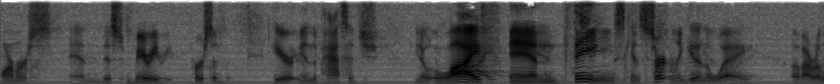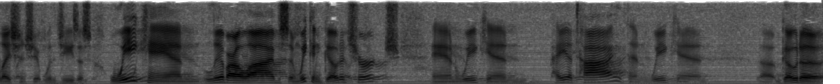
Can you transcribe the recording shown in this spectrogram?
farmers and this married person here in the passage. You know, life and things can certainly get in the way of our relationship with Jesus. We can live our lives and we can go to church and we can pay a tithe and we can uh, go to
